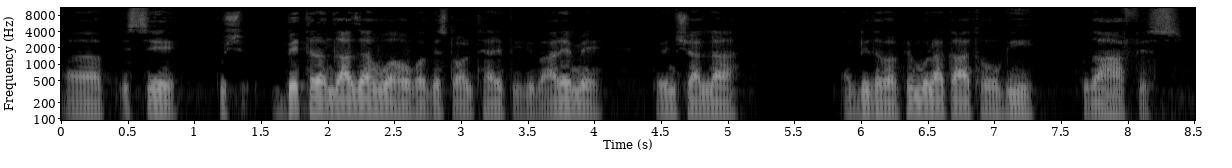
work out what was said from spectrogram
اس سے کچھ بہتر اندازہ ہوا ہوگا گسٹال تھراپی کے بارے میں. تو انشاءاللہ اگلی دفعہ پھر ملاقات ہوگی. خدا حافظ.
